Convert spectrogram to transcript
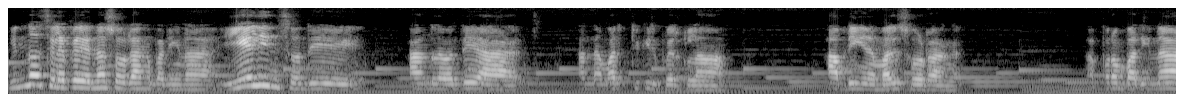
இன்னும் சில பேர் என்ன சொல்கிறாங்க பார்த்தீங்கன்னா ஏலியன்ஸ் வந்து அவங்கள வந்து அந்த மாதிரி தூக்கிட்டு போயிருக்கலாம் அப்படிங்கிற மாதிரி சொல்கிறாங்க அப்புறம் பார்த்தீங்கன்னா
